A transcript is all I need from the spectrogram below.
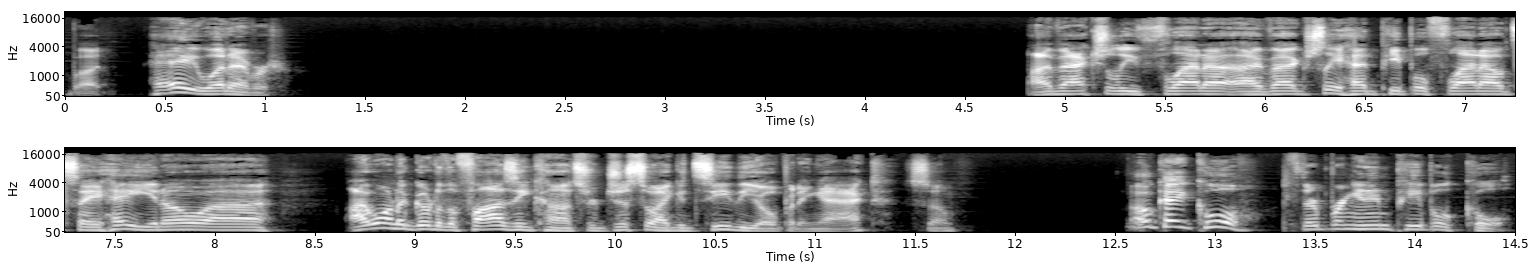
But hey, whatever. I've actually flat out. I've actually had people flat out say, "Hey, you know, uh, I want to go to the Fozzy concert just so I can see the opening act." So, okay, cool. If they're bringing in people, cool.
